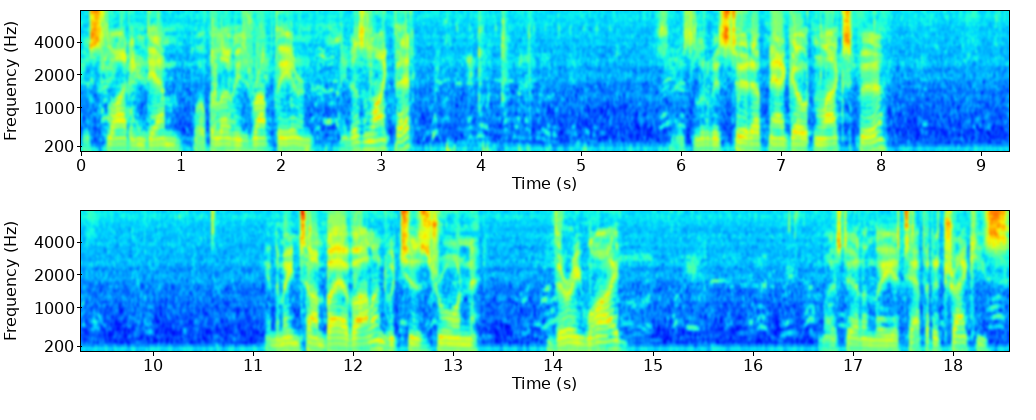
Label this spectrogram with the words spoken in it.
just sliding down well below his rump there, and he doesn't like that. So he's a little bit stirred up now, Golden Larkspur. In the meantime, Bay of Ireland, which is drawn very wide, almost out on the Tapeta track. He's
